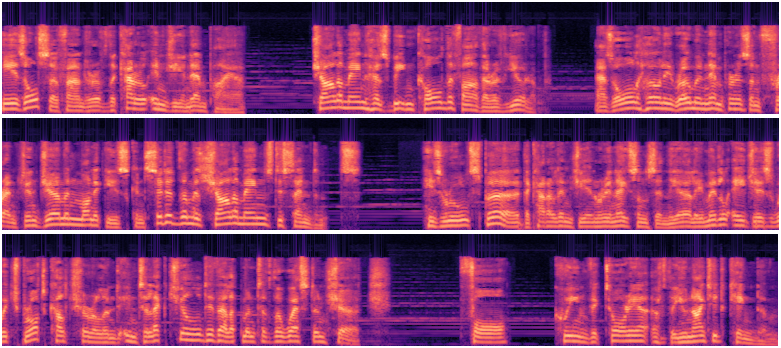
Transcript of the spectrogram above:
He is also founder of the Carolingian Empire. Charlemagne has been called the father of Europe as all Holy Roman emperors and French and German monarchies considered them as Charlemagne's descendants. His rule spurred the Carolingian Renaissance in the early Middle Ages which brought cultural and intellectual development of the Western Church. 4. Queen Victoria of the United Kingdom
